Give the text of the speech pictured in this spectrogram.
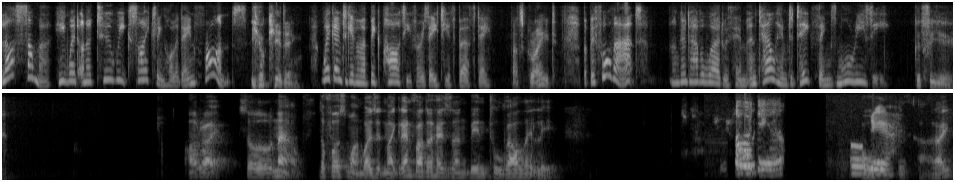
Last summer, he went on a two week cycling holiday in France. You're kidding. We're going to give him a big party for his 80th birthday. That's great. But before that, I'm going to have a word with him and tell him to take things more easy. Good for you. All right. So now the first one was it? My grandfather hasn't been too well lately. Oh, oh dear. Oh, oh dear. Right?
